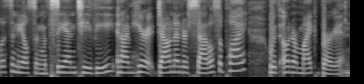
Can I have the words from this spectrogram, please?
Melissa Nielsen with CNTV, and I'm here at Down Under Saddle Supply with owner Mike Bergen.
